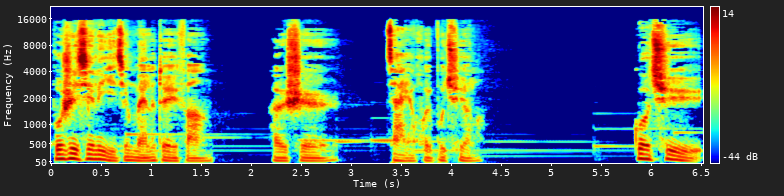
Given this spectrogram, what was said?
不是心里已经没了对方，而是再也回不去了。过去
